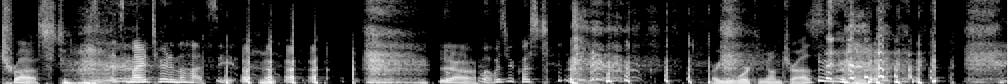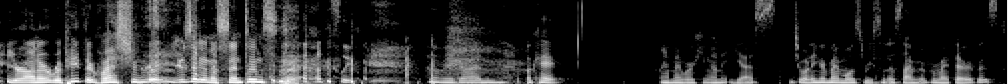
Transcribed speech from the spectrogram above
trust. It's my turn in the hot seat. yeah. What was your question? Are you working on trust? Your Honor, repeat the question. Use it in a sentence. Honestly. Oh my god. Okay. Am I working on it? Yes. Do you want to hear my most recent assignment from my therapist?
